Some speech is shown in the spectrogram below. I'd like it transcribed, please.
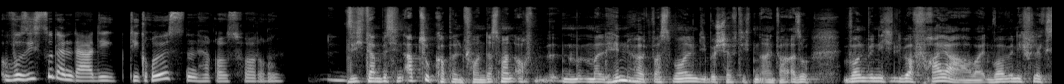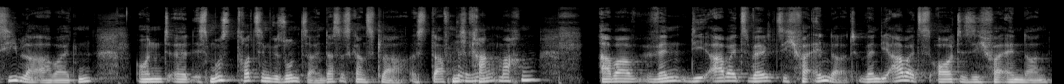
Wo siehst du denn da die, die größten Herausforderungen? Sich da ein bisschen abzukoppeln von, dass man auch mal hinhört, was wollen die Beschäftigten einfach. Also wollen wir nicht lieber freier arbeiten, wollen wir nicht flexibler arbeiten und äh, es muss trotzdem gesund sein, das ist ganz klar. Es darf nicht mhm. krank machen, Aber wenn die Arbeitswelt sich verändert, wenn die Arbeitsorte sich verändern,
